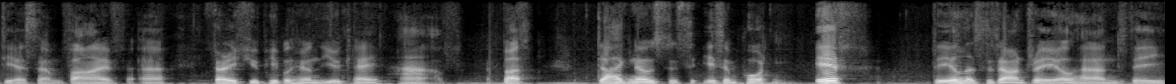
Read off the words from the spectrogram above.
DSM 5. Uh, very few people here in the UK have. But diagnosis is important. If the illnesses aren't real and the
